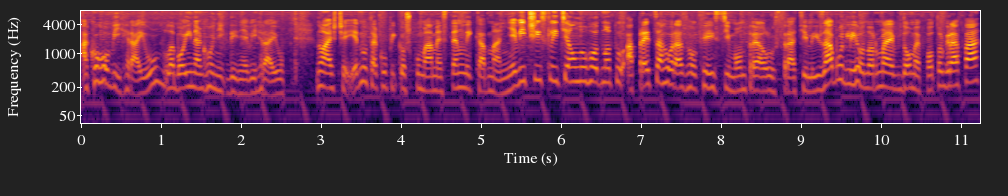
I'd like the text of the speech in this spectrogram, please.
ako ho vyhrajú, lebo inak ho nikdy nevyhrajú. No a ešte jednu takú pikošku máme. Stanley Cup má nevyčísliteľnú hodnotu a predsa ho raz hokejisti Montrealu stratili. Zabudli ho normálne v dome fotografa,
